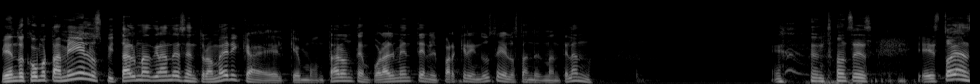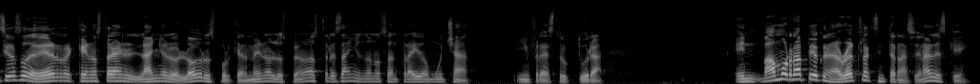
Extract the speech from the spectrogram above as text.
viendo cómo también el hospital más grande de Centroamérica, el que montaron temporalmente en el Parque de la Industria, ya lo están desmantelando. Entonces, estoy ansioso de ver qué nos traen el año los logros, porque al menos los primeros tres años no nos han traído mucha infraestructura. vamos rápido con las red flags internacionales que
